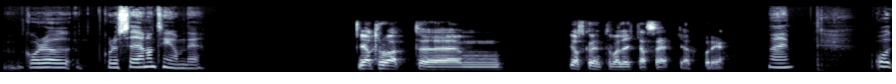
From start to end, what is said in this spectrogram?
Går det, går det att säga någonting om det? Jag tror att eh, jag skulle inte vara lika säker på det. Nej. Och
